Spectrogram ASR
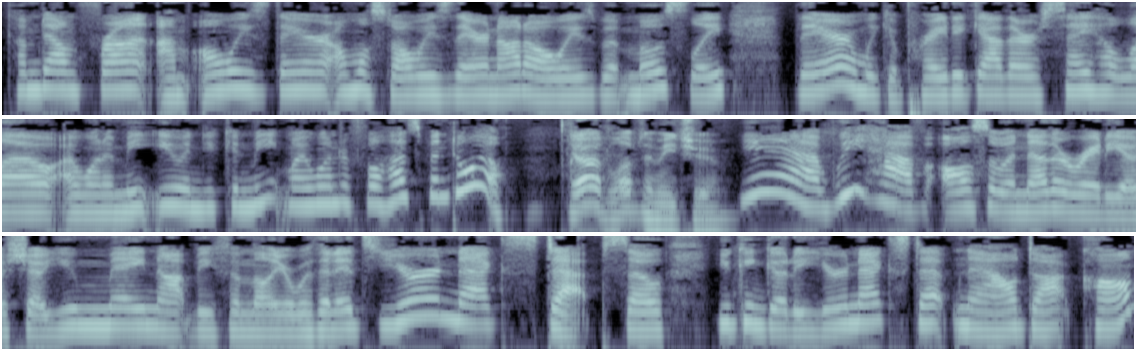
Come down front. I'm always there, almost always there, not always, but mostly there. And we can pray together, say hello. I want to meet you and you can meet my wonderful husband, Doyle. yeah, I'd love to meet you. Yeah, we have also another radio show you may not be familiar with, and it's Your Next Step. So you can go to yournextstepnow.com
